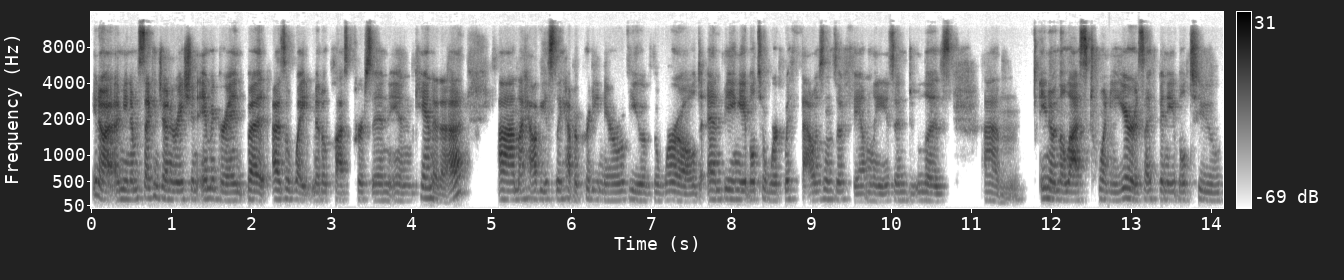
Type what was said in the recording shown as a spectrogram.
you know, I mean, I'm a second generation immigrant, but as a white middle class person in Canada, um, I obviously have a pretty narrow view of the world. And being able to work with thousands of families and doulas, um, you know, in the last 20 years, I've been able to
